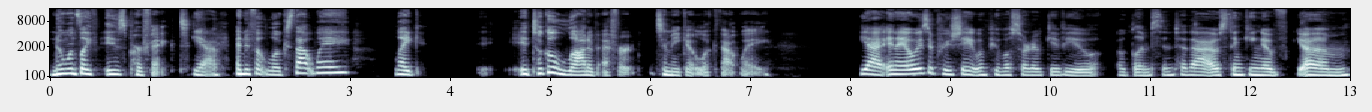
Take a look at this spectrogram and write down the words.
No one's life is perfect. Yeah. And if it looks that way, like it- took a lot of effort to make it look that way. Yeah, and I always appreciate when people sort of give you a glimpse into that. I was thinking of um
